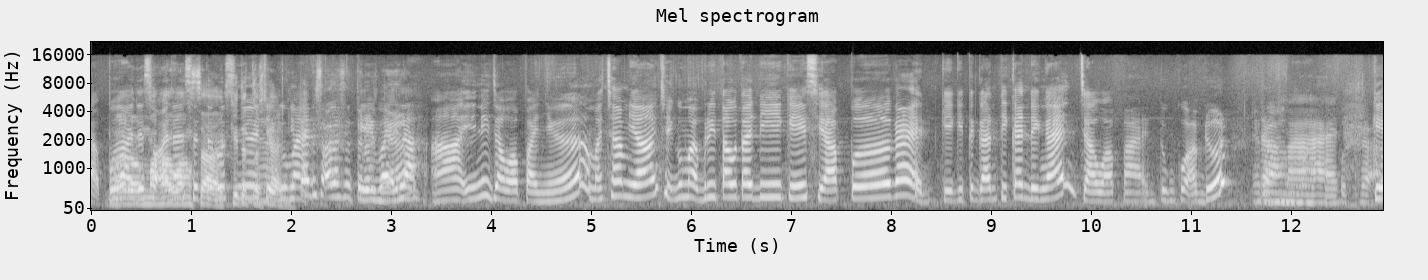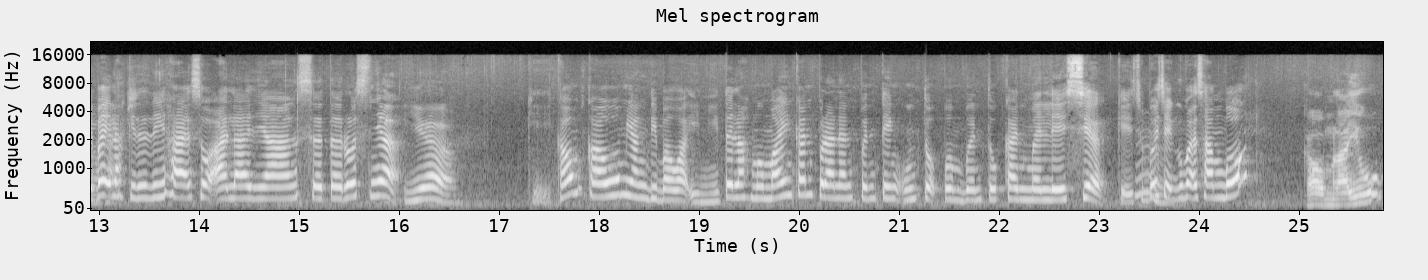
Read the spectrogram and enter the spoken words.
Tak apa, Marah ada soalan seterusnya Kita teruskan. Cikgu Mat. Kita ada soalan seterusnya. Okay, baiklah. Ha, ini jawapannya macam yang Cikgu Mat beritahu tadi. Okay, siapa kan? Okay, kita gantikan dengan jawapan Tunku Abdul Rahman. Putra Okay, baiklah kita lihat soalan yang seterusnya. Ya. Okay, kaum-kaum yang di bawah ini telah memainkan peranan penting untuk pembentukan Malaysia. Okay, cuba Hmm. Cikgu Mat sambung. Kaum Melayu,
